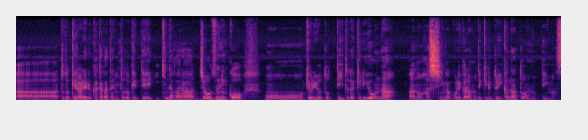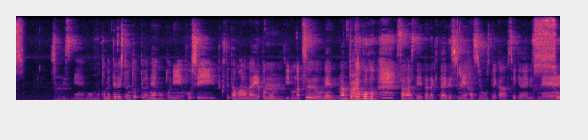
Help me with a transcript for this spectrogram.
あ届けられる方々に届けていきながら、上手にこう、距離を取っていただけるような、あの、発信がこれからもできるといいかなとは思っています。そうですね。もう求めてる人にとってはね、本当に欲しくてたまらない、やっぱこう、うんいろんなツールをね、なんとかこう、探していただきたいですしね、発信をしていかなくちゃいけないですね。そう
